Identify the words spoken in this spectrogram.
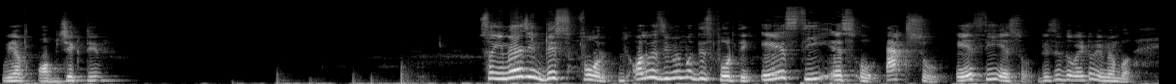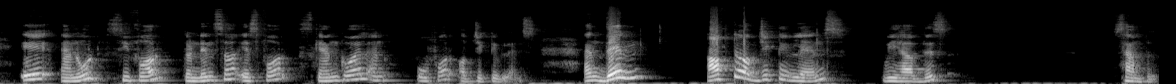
We have objective. So imagine this four, always remember this four thing, ACSO, AXO, ACSO, this is the way to remember. A anode, C for condenser, S for scan coil. And O for objective lens. And then after objective lens, we have this sample.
